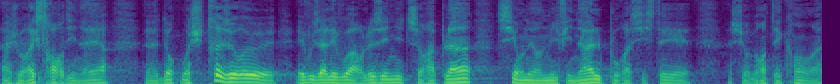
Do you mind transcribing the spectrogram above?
un joueur extraordinaire. donc, moi, je suis très heureux. Et vous allez voir, le Zénith sera plein si on est en demi-finale pour assister sur grand écran à,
